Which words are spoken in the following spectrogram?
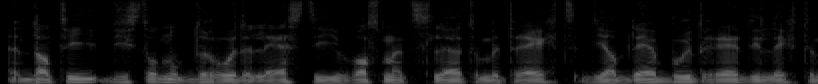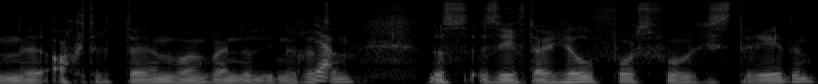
Eh, dat die, die stond op de rode lijst. Die was met sluiten bedreigd. Die abdijboerderij die ligt in de achtertuin van Gwendoline Rutten. Dus ze heeft daar heel fors voor gestreden.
